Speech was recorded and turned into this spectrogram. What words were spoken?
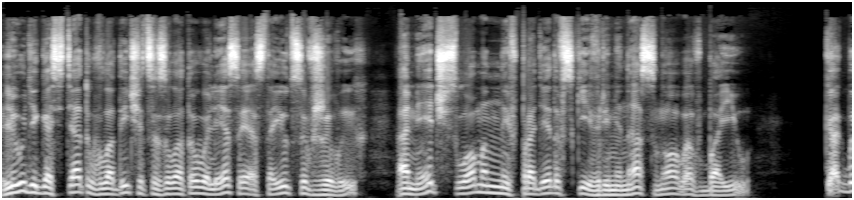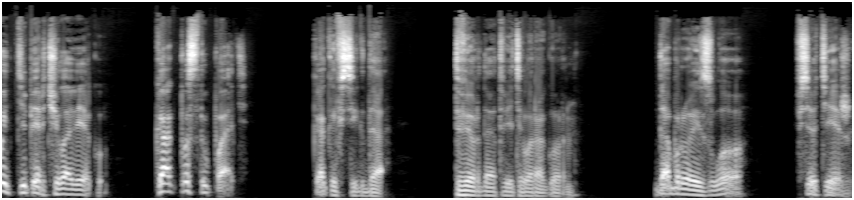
люди гостят у владычицы Золотого леса и остаются в живых, а меч, сломанный в прадедовские времена, снова в бою. Как быть теперь человеку? Как поступать? Как и всегда, твердо ответил Рагорн. Добро и зло все те же.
